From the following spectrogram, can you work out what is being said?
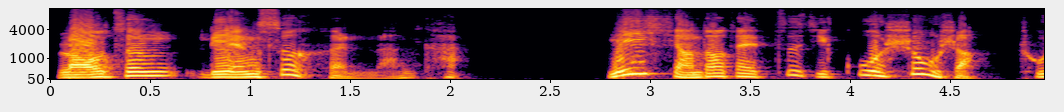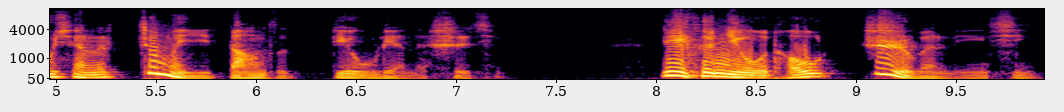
老曾脸色很难看。没想到在自己过寿上出现了这么一档子丢脸的事情，立刻扭头质问林星：“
